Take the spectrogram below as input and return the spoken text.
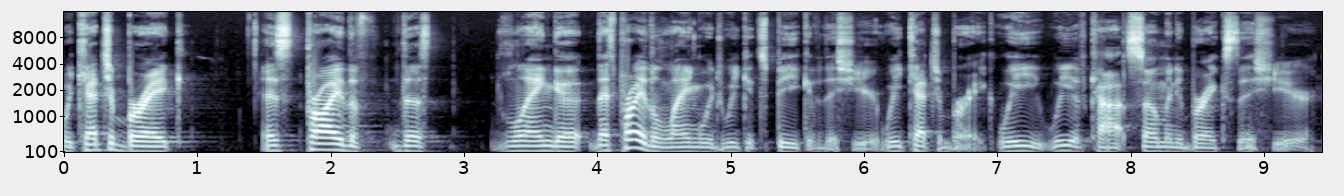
We catch a break. It's probably the the Langa, that's probably the language we could speak of this year. We catch a break. We we have caught so many breaks this year.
